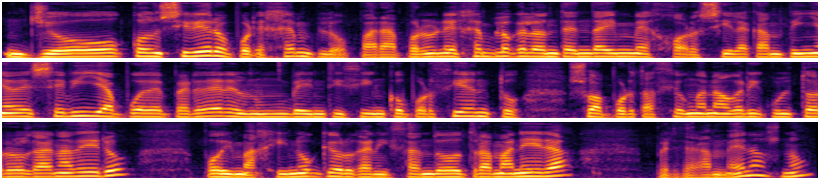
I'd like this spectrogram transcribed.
Yo considero, por ejemplo, para poner un ejemplo que lo entendáis mejor, si la campiña de Sevilla puede perder en un 25% su aportación a un agricultor o ganadero, pues imagino que organizando de otra manera perderán menos, ¿no?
